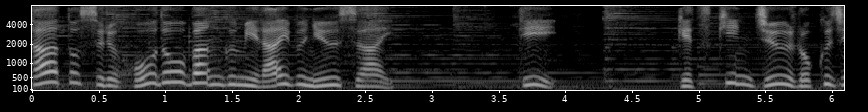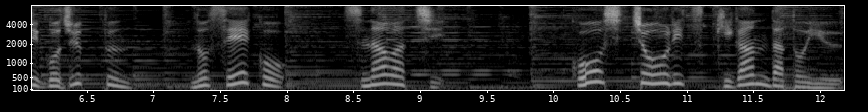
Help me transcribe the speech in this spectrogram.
タートする報道番組ライブニュース I。T。月金16時50分の成功、すなわち、高視聴率祈願だという。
